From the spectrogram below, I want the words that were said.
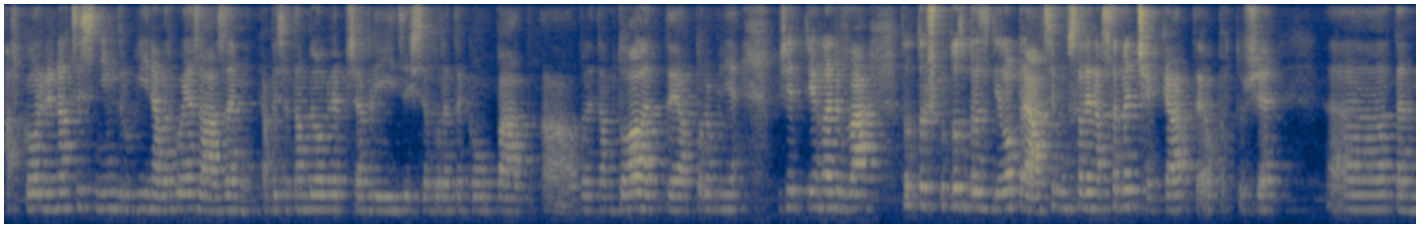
a v koordinaci s ním druhý navrhuje zázemí, aby se tam bylo kde převlít, když se budete koupat a byly tam toalety a podobně. Takže těhle dva, to trošku to zbrzdilo práci, museli na sebe čekat, jo, protože ten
